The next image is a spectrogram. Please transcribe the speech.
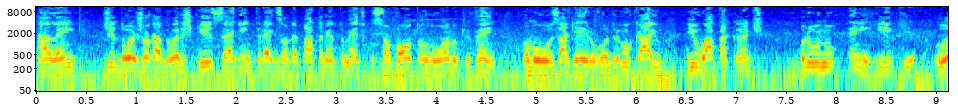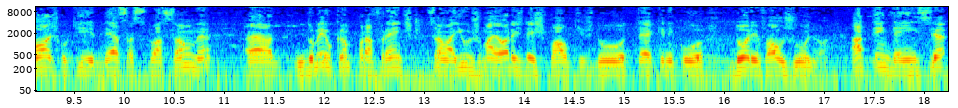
Além de dois jogadores que seguem entregues ao departamento médico e só voltam no ano que vem, como o zagueiro Rodrigo Caio e o atacante Bruno Henrique. Lógico que dessa situação, né, é, do meio campo para frente, são aí os maiores desfalques do técnico Dorival Júnior. A tendência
